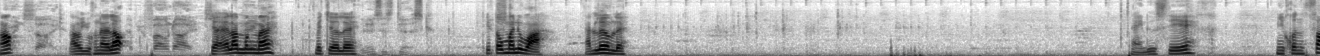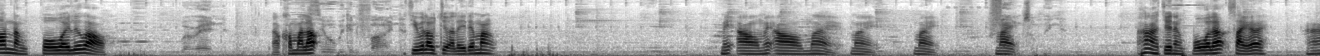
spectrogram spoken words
Knox. we're inside. เราอยู่ข้างในแล้ว Have you found Irons? เจอไอรอนมึงไหมไม่เจอเลย There's his desk. ที่โต๊ะมันนี่หว่างั้นเริ่มเลย ไหนดูซิมีคนซ่อนหนังโปไว้หรือเปล่าเราเข้ามาแล้ว See what we can find. จีว่าเราเจออะไรได้มั่ง ไม่เอาไม่เอาไม่ไม่ไม่ไม่ฮ่าเจอหนังโปแล้วใส่เข้าไปอ่า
